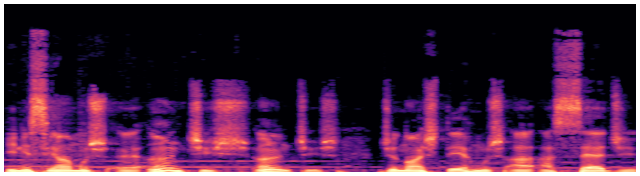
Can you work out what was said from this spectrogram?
iniciamos, é, antes, antes de nós termos a, a, sede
